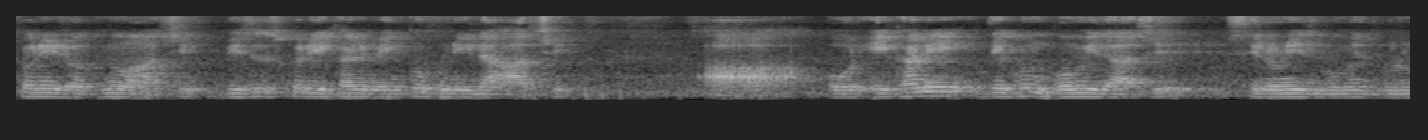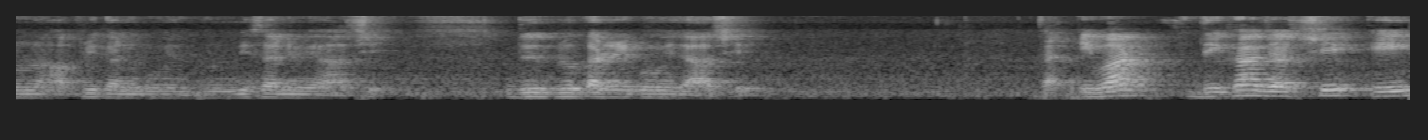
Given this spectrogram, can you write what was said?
শনির রত্ন আছে। বিশেষ করে এখানে ব্যাংকক নীলা আছে। ওর এখানে দেখুন গমিদ আছে সিলোনিজ গমিদ বলুন আফ্রিকান গমিদ বলুন মিসানিমে আছে। দুই প্রকারের গমিদ আছে। তা এবার দেখা যাচ্ছে এই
